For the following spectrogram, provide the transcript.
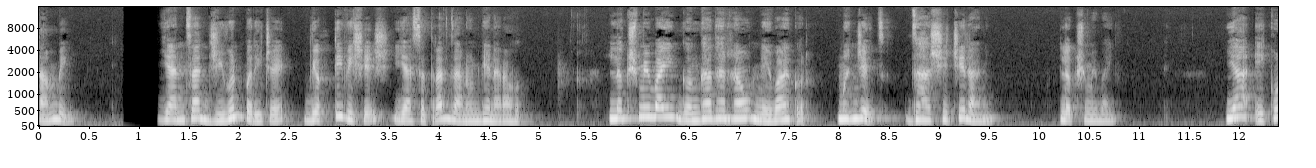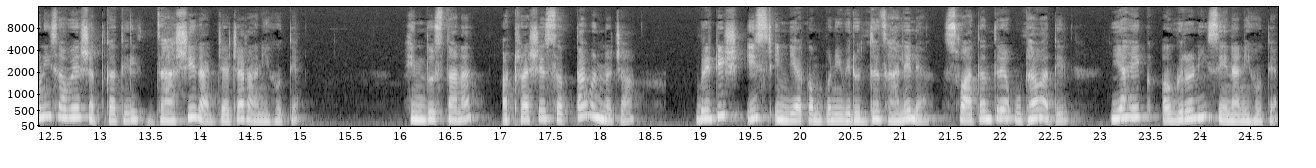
तांबे यांचा जीवन परिचय व्यक्तिविशेष या सत्रात जाणून घेणार आहोत. लक्ष्मीबाई गंगाधरराव नेवाळकर म्हणजेच झाशीची राणी. लक्ष्मीबाई. या एकोणीसाव्या शतकातील झाशी राज्याच्या राणी होत्या. हिंदुस्थानात अठराशे सत्तावन्नच्या ब्रिटिश ईस्ट इंडिया कंपनीविरुद्ध झालेल्या स्वातंत्र्य उठावातील या एक अग्रणी सेनानी होत्या.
